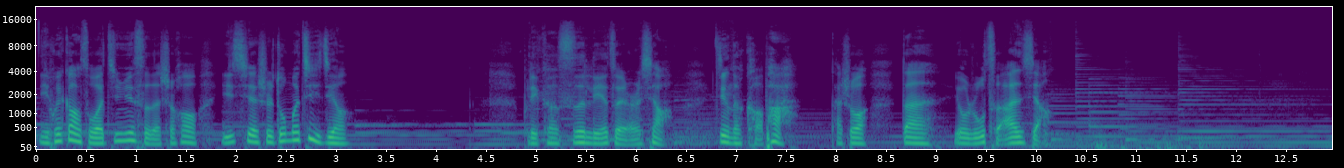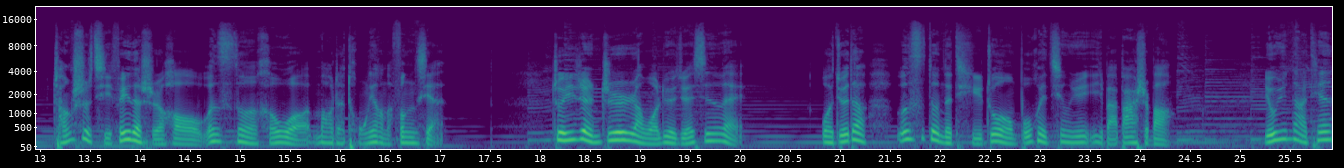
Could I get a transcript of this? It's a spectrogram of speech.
你会告诉我金鱼死的时候一切是多么寂静。布里克斯咧嘴而笑，静得可怕。他说，但又如此安详。尝试起飞的时候，温斯顿和我冒着同样的风险。这一认知让我略觉欣慰。我觉得温斯顿的体重不会轻于一百八十磅。由于那天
